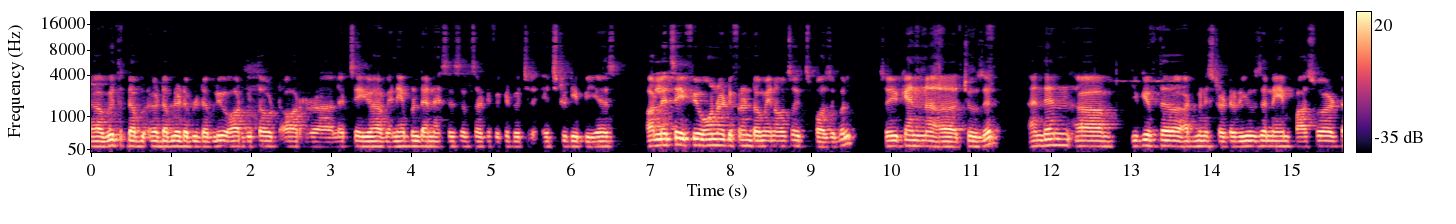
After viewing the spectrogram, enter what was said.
uh, with www or without, or let's say you have enabled an SSL certificate which HTTPS, or let's say if you own a different domain, also it's possible. So you can choose it and then um, you give the administrator username password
